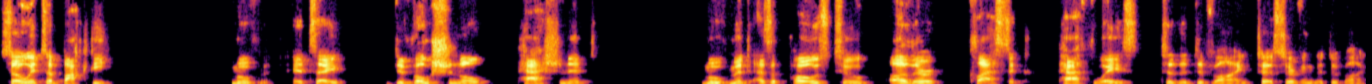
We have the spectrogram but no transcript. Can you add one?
So it's a bhakti movement. It's a devotional, passionate movement as opposed to other classic pathways to the divine, to serving the divine.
